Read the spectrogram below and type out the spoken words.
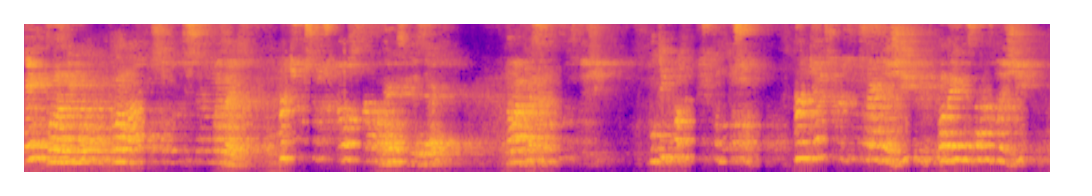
em pânico, clamaram ao Senhor e disseram Moisés: Por que nós somos prontos para morrer nesse deserto? Não havia sepulturas no Egito? O que, que você fez conosco? Por que nós precisamos sair do Egito quando ainda estávamos no Egito?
